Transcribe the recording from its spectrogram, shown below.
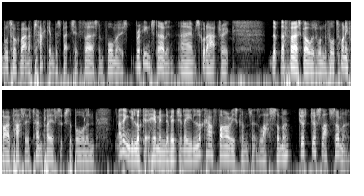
we'll talk about an attacking perspective first and foremost. Raheem Sterling um, scored a hat trick the the first goal was wonderful. Twenty five passes, ten players touched the ball, and I think you look at him individually. Look how far he's come since last summer. Just just last summer,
